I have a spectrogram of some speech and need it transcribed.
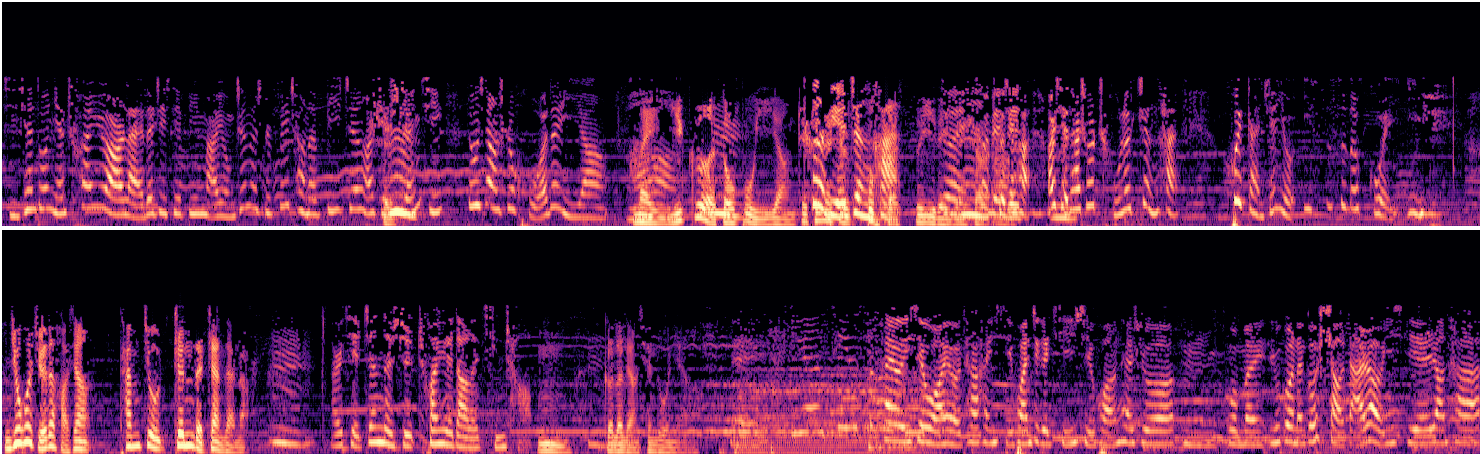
几千多年穿越而来的这些兵马俑真的是非常的逼真，而且神情都像是活的一样，每一个都不一样，这特别震撼，不可思议的一件事，特别震撼。而且他说除了震撼，会感觉有一丝丝的诡异，你就会觉得好像。他们就真的站在那儿，嗯，而且真的是穿越到了秦朝，嗯，隔了两千多年啊。对，还有一些网友他很喜欢这个秦始皇，他说，嗯，我们如果能够少打扰一些，让他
